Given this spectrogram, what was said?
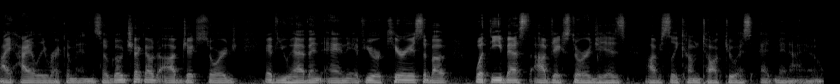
I highly recommend. So go check out Object Storage if you haven't. And if you're curious about what the best object storage is, obviously come talk to us at MinIO.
